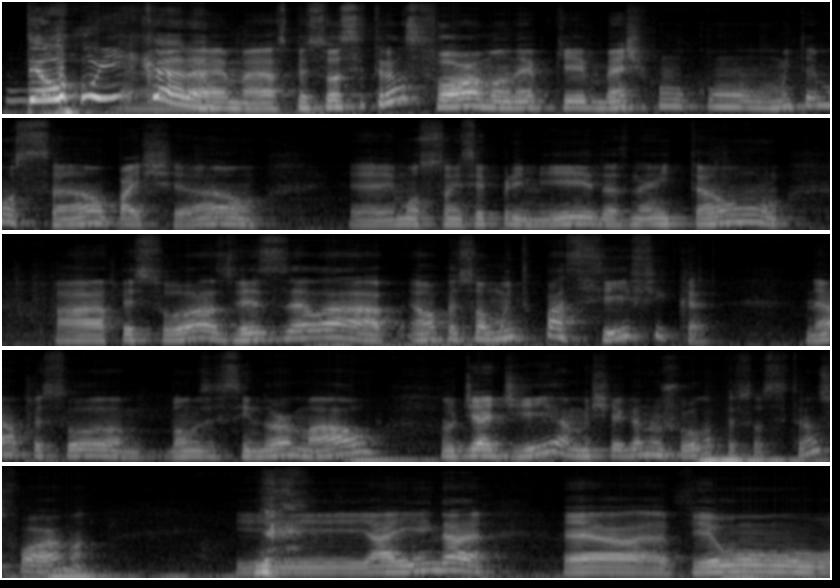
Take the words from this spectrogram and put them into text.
Deu ruim, cara. É, mas as pessoas se transformam, né? Porque mexe com, com muita emoção, paixão, é, emoções reprimidas, né? Então, a pessoa, às vezes, ela é uma pessoa muito pacífica, né? Uma pessoa, vamos dizer assim, normal. No dia a dia, mas chega no jogo, a pessoa se transforma. E aí ainda é, vê um,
